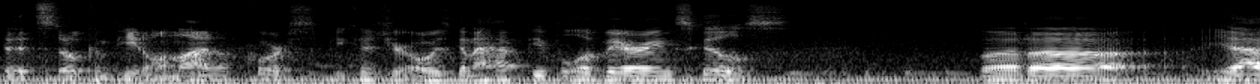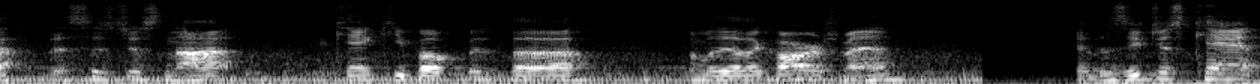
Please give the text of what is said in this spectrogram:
Did it still compete online? Of course, because you're always going to have people of varying skills. But, uh, yeah, this is just not... It can't keep up with uh, some of the other cars, man. Yeah, the Z just can't...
